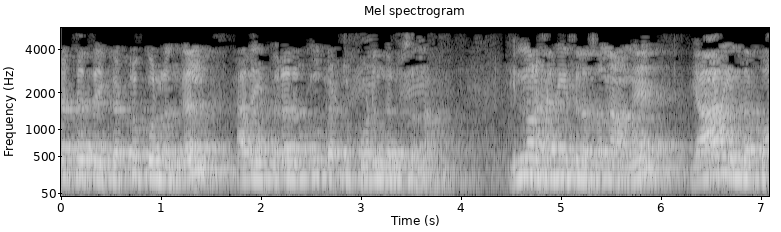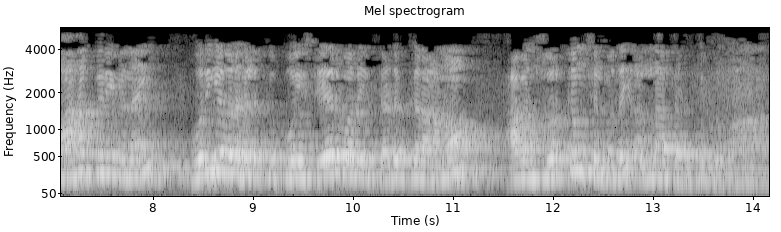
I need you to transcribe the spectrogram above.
சட்டத்தை கற்றுக்கொள்ளுங்கள் அதை பிறருக்கும் கற்றுக் கொடுங்கள்னு சொன்னாங்க. இன்னொரு ஹதீஸ்ல சொன்னாங்க யார் இந்த பாகப்பிரிவினை உரியவர்களுக்கு போய் சேருவதை தடுக்கிறானோ அவன் சொர்க்கம் செல்வதை அல்லாஹ் தடுத்து விடுவான்.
